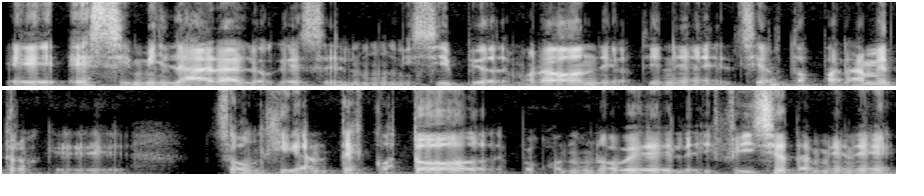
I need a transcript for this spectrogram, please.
eh, es similar a lo que es el municipio de Morón, digo, tiene ciertos parámetros que son gigantescos todos, después cuando uno ve el edificio también es,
